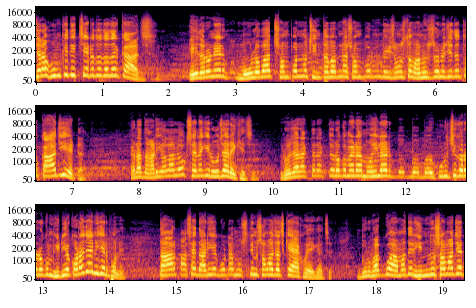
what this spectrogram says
যারা হুমকি দিচ্ছে, এটা তো তাদের কাজ। এই ধরনের মৌলবাদ সম্পন্ন, চিন্তাভাবনা সম্পন্ন এই সমস্ত মানুষজন যেদের তো কাজই এটা। একটা দাঁড়িওয়ালা লোক, সে নাকি রোজা রেখেছে। রোজা রাখতে রাখতে ওরকম একটা মহিলার কুরুচিকর ওরকম ভিডিও করা যায় নিজের ফোনে? তার পাশে দাঁড়িয়ে গোটা মুসলিম সমাজ আজকে এক হয়ে গেছে। দুর্ভাগ্য, আমাদের হিন্দু সমাজের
